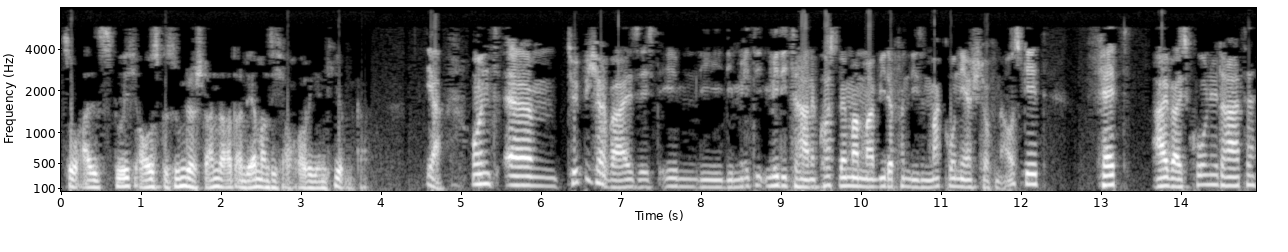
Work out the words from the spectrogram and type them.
so als durchaus gesunder Standard, an der man sich auch orientieren kann. Ja, und ähm, typischerweise ist eben die, die mediterrane Kost, wenn man mal wieder von diesen Makronährstoffen ausgeht, Fett, Eiweiß, Kohlenhydrate,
